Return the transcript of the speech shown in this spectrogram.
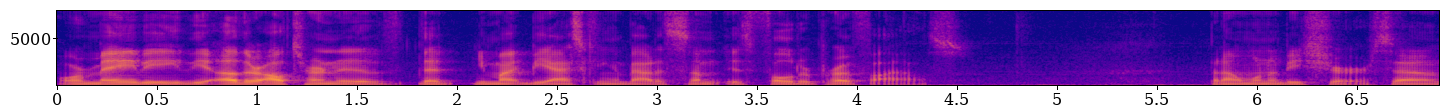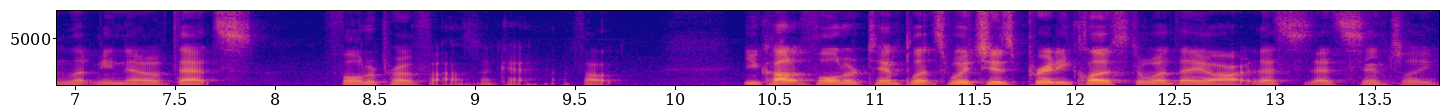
Or maybe the other alternative that you might be asking about is some is folder profiles. But I want to be sure. So let me know if that's folder profiles. Okay. I thought you call it folder templates, which is pretty close to what they are. That's that's essentially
